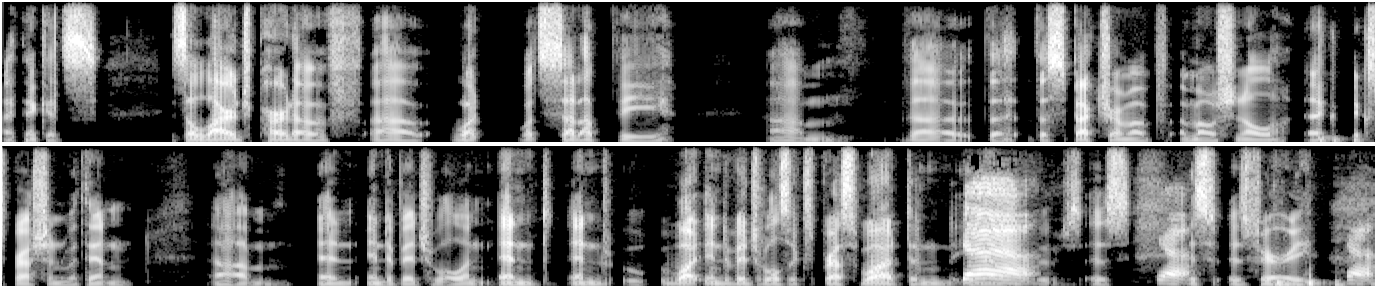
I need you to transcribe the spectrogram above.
i think it's it's a large part of uh, what what set up the um the the the spectrum of emotional ex- expression within um an individual and and and what individuals express what and yeah. you know is is, yeah. is, is very yeah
